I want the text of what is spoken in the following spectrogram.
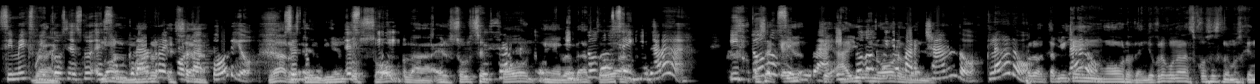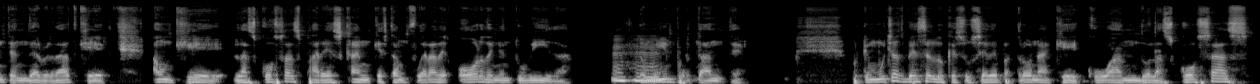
¿Sí me explico? eso es un gran recordatorio. claro, el viento sopla, el sol se pone, Y todo seguirá. Y todo seguirá, y todo sigue marchando, claro. Pero también hay un orden. Yo creo que una de las cosas que tenemos que entender, ¿verdad? Que aunque las cosas parezcan que están fuera de orden en tu vida, es muy importante. Porque muchas veces lo que sucede, patrona, que cuando las cosas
